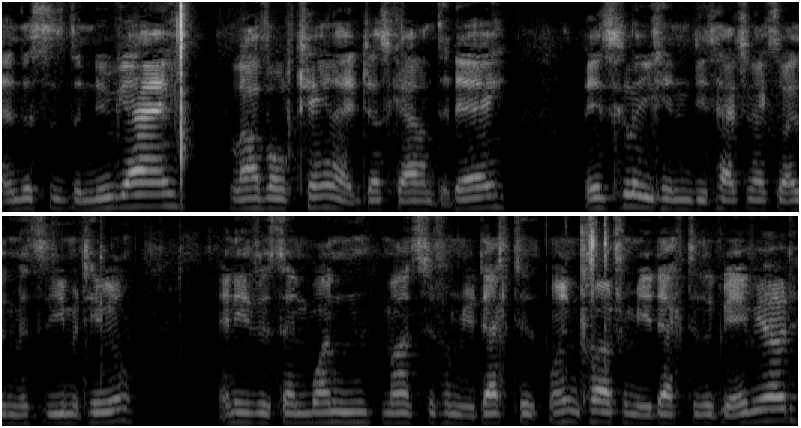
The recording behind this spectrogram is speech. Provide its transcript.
and this is the new guy, Lavalval Chain. I just got him today. Basically, you can detach an XYZ material, and either send one monster from your deck to one card from your deck to the graveyard,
